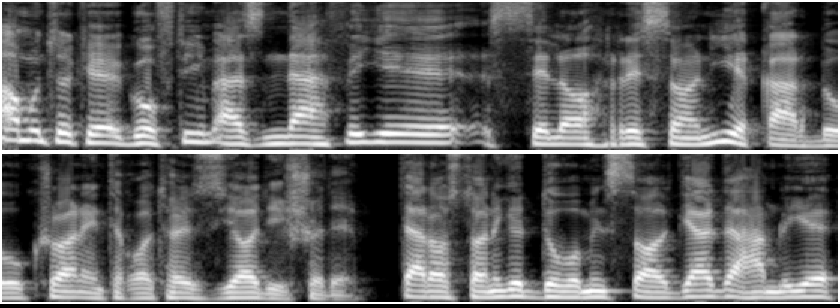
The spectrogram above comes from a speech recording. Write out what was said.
همونطور که گفتیم از نحوه سلاح رسانی غرب به اوکراین انتقادهای زیادی شده. در آستانه دومین سالگرد حمله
